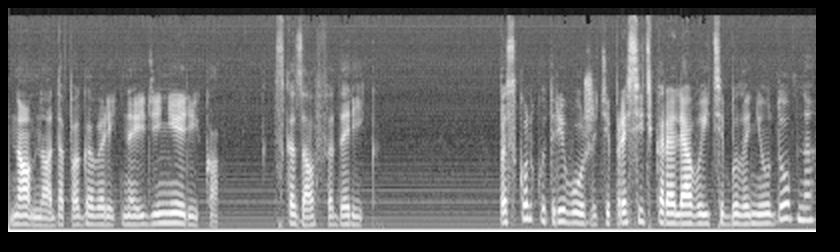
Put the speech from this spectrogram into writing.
«Нам надо поговорить наедине, Рика», — сказал Федерик. Поскольку тревожить и просить короля выйти было неудобно,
